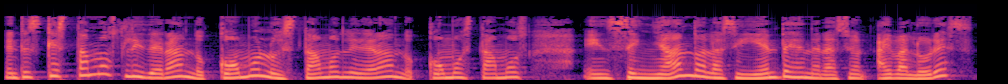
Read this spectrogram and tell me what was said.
Entonces, ¿qué estamos liderando? ¿Cómo lo estamos liderando? ¿Cómo estamos enseñando a la siguiente generación? ¿Hay valores?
